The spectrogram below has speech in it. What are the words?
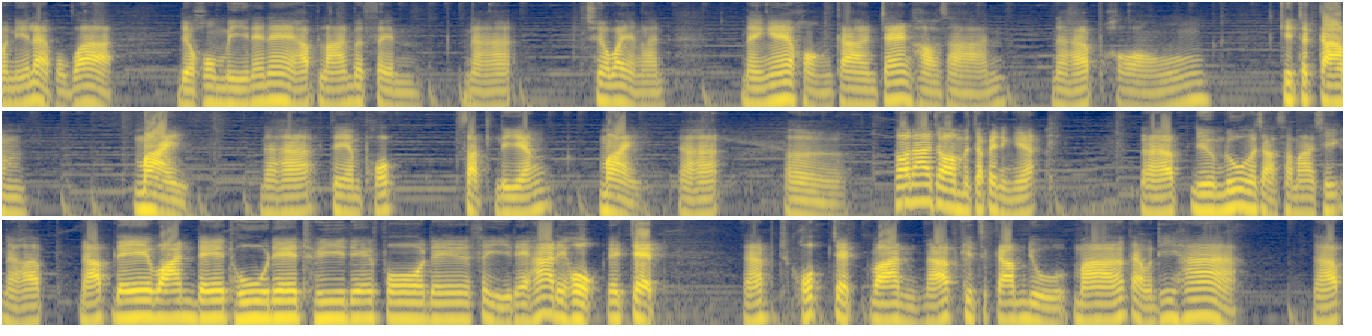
วันนี้แหละผมว่าเดี๋ยวคงมีแน่ๆครับล้านเปอร์เซ็นต์นะฮะเชื่อว่าอย่างนั้น ในแง่ของการแจ้งข่าวสารนะครับของกิจกรรมใหม่นะฮะเตรียมพบ สัตว์เลี้ยงใหม่นะฮะ เออ ก็หน้าจอมันจะเป็นอย่างเงี้ยนะครับ ยืมรูปมาจากสมาชิกนะครับ นับ day 1 day 2 day 3 day 4 day 4 day 5 day 6 day 7นะครับ ครบ 7 วันนะครับ กิจกรรมอยู่มาตั้งแต่วันที่ 5 นะครับ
